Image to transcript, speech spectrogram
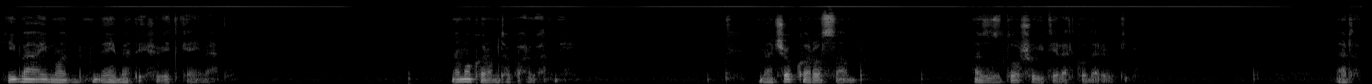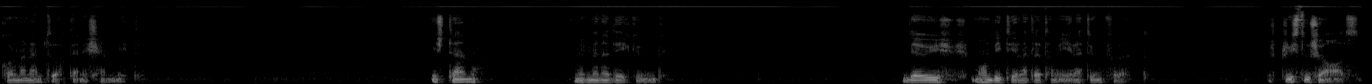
hibáimat, bűneimet és vétkeimet. Nem akarom takargatni, mert sokkal rosszabb, az az utolsó ítéletkor derül ki. Mert akkor már nem tudok tenni semmit. Isten, mi menedékünk, de ő is mond ítéletet a mi életünk fölött. És Krisztus az,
